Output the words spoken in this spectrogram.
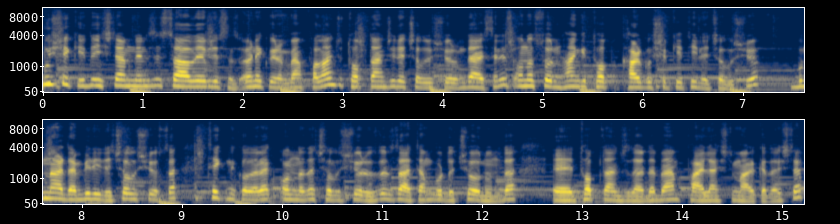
Bu şekilde işlemlerinizi sağlayabilirsiniz. Örnek veriyorum ben falanca toptancı ile çalışıyorum derseniz ona sorun hangi top kargo şirketiyle çalışıyor. Bunlardan biriyle çalışıyorsa teknik olarak onunla da çalışıyoruzdur. Zaten burada çoğunun da e, toptancılarda ben paylaştım arkadaşlar.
